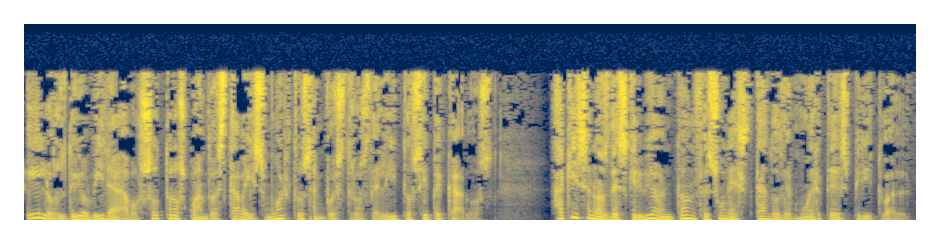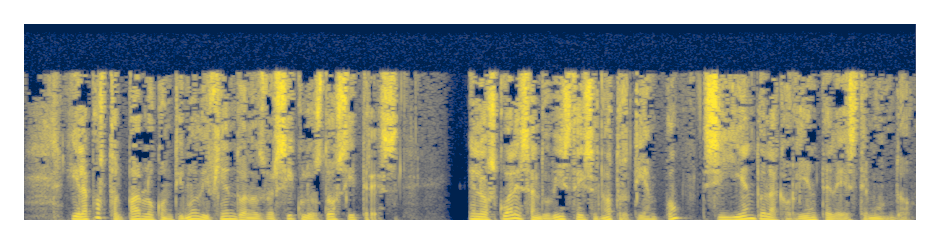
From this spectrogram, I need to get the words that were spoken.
Él os dio vida a vosotros cuando estabais muertos en vuestros delitos y pecados. Aquí se nos describió entonces un estado de muerte espiritual. Y el apóstol Pablo continuó diciendo en los versículos dos y tres, en los cuales anduvisteis en otro tiempo, siguiendo la corriente de este mundo,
